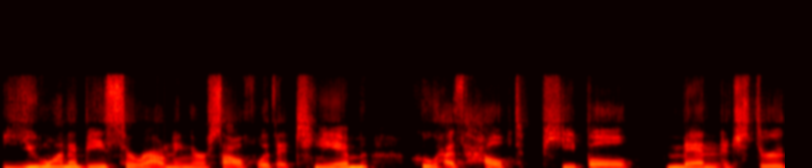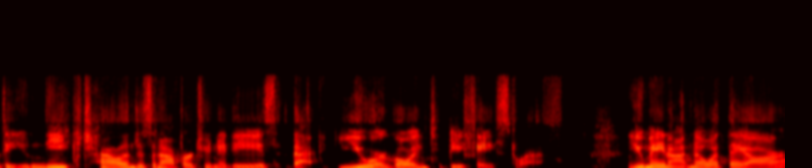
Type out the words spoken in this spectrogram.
you want to be surrounding yourself with a team who has helped people manage through the unique challenges and opportunities that you are going to be faced with. You may not know what they are,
